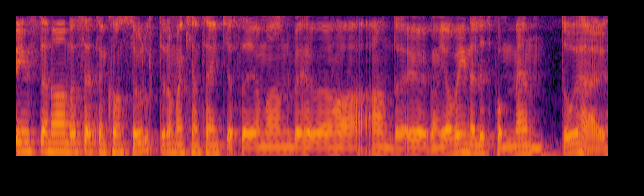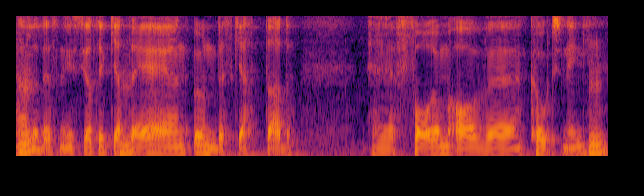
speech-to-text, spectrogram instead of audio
Finns det några andra sätt än konsulter man kan tänka sig om man behöver ha andra ögon? Jag var inne lite på mentor här mm. alldeles nyss. Jag tycker att mm. det är en underskattad eh, form av eh, coachning. Mm.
